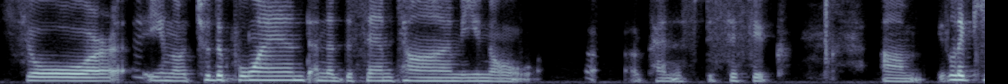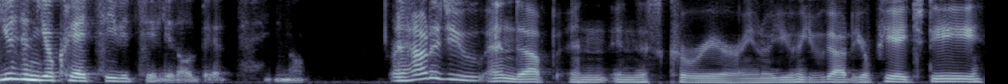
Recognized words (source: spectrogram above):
so you know, to the point, and at the same time, you know, kind of specific um, like using your creativity a little bit you know And how did you end up in in this career? You know, you you've got your PhD.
